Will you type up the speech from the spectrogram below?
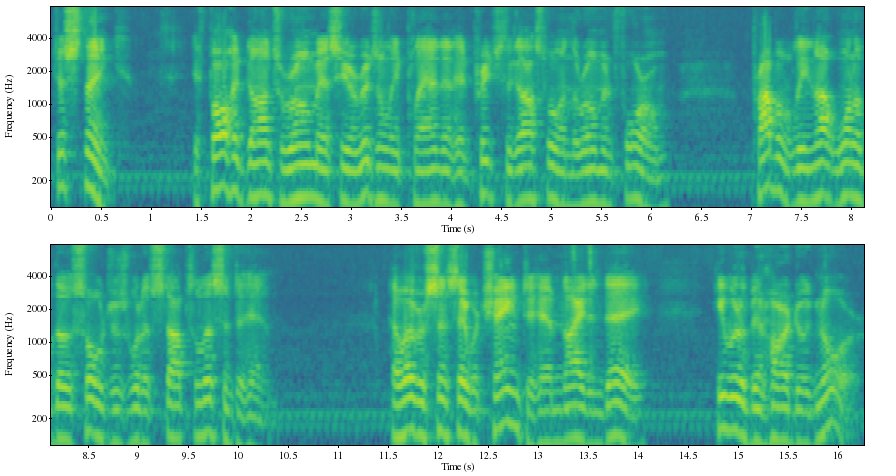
Just think if Paul had gone to Rome as he originally planned and had preached the gospel in the Roman Forum, probably not one of those soldiers would have stopped to listen to him. However, since they were chained to him night and day, he would have been hard to ignore.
